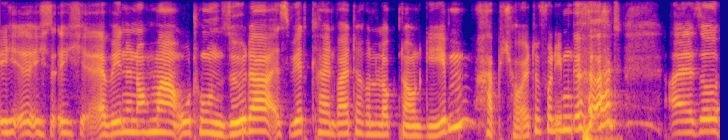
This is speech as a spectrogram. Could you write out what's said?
Ich, ich, ich erwähne nochmal Oton Söder, es wird keinen weiteren Lockdown geben, habe ich heute von ihm gehört. Also,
